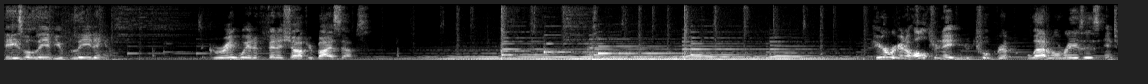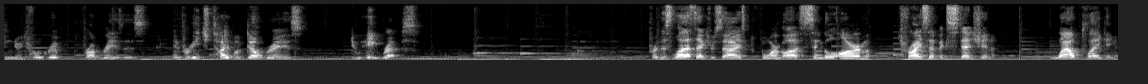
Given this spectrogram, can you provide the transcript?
These will leave you bleeding. It's a great way to finish off your biceps. Here we're going to alternate neutral grip lateral raises into neutral grip front raises. And for each type of delt raise, do 8 reps. For this last exercise, perform a single arm tricep extension while planking.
